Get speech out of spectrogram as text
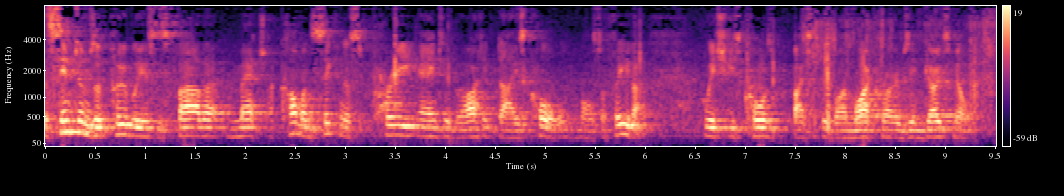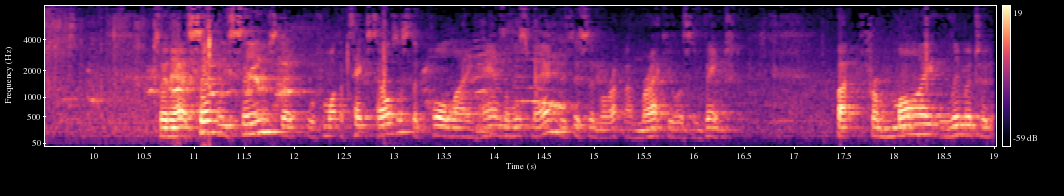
The symptoms of Publius' father match a common sickness pre-antibiotic days called Malta fever, which is caused basically by microbes in goat's milk. So now it certainly seems that, from what the text tells us, that Paul laying hands on this man is this a miraculous event. But from my limited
